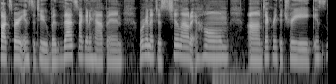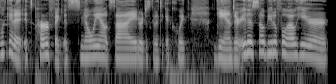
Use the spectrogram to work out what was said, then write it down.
Foxbury Institute, but that's not going to happen. We're going to just chill out at home, um, decorate the tree. Cause look at it. It's perfect. It's snowy outside. We're just going to take a quick gander. It is so beautiful out here.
